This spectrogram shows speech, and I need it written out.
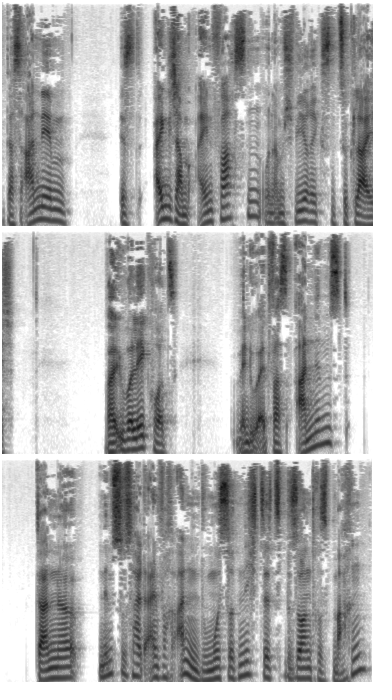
das Annehmen ist eigentlich am einfachsten und am schwierigsten zugleich. Weil überleg kurz, wenn du etwas annimmst, dann äh, nimmst du es halt einfach an. Du musst dort nichts jetzt Besonderes machen.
